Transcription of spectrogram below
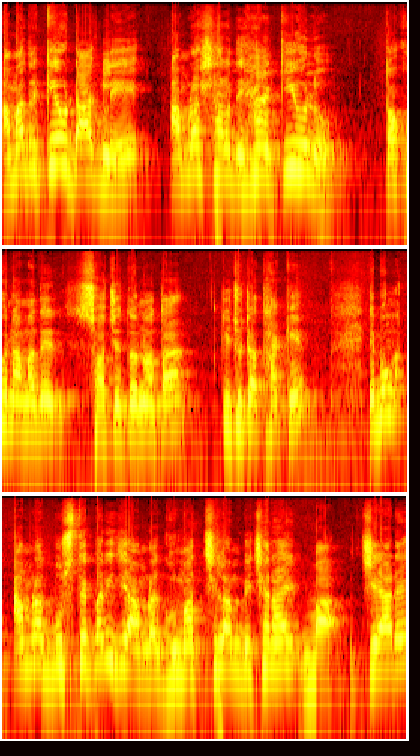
আমাদের কেউ ডাকলে আমরা সারা সারাদিন হ্যাঁ কী হলো? তখন আমাদের সচেতনতা কিছুটা থাকে এবং আমরা বুঝতে পারি যে আমরা ঘুমাচ্ছিলাম বিছানায় বা চেয়ারে,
